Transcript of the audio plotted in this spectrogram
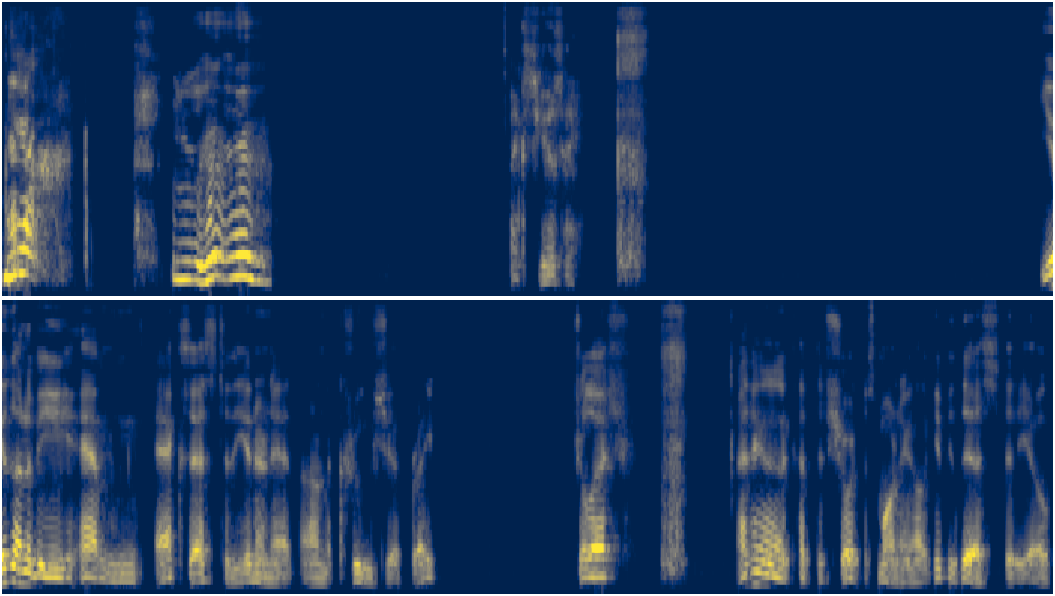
Excuse me. You're going to be having access to the internet on the cruise ship, right? Shailesh, I think I'm going to cut this short this morning. I'll give you this video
